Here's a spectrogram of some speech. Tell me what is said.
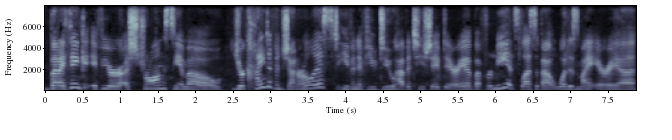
But I think if you're a strong CMO, you're kind of a generalist, even if you do have a T shaped area. But for me, it's less about what is my area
